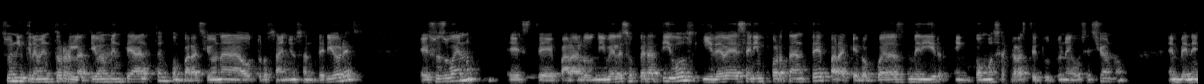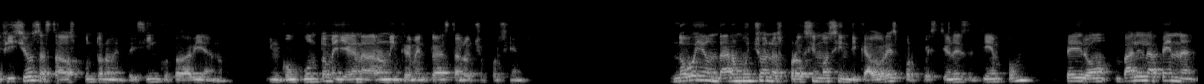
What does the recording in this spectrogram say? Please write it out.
Es un incremento relativamente alto en comparación a otros años anteriores. Eso es bueno este, para los niveles operativos y debe ser importante para que lo puedas medir en cómo cerraste tú tu negociación, ¿no? En beneficios hasta 2.95 todavía, ¿no? En conjunto me llegan a dar un incremento de hasta el 8%. No voy a ahondar mucho en los próximos indicadores por cuestiones de tiempo, pero vale la pena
